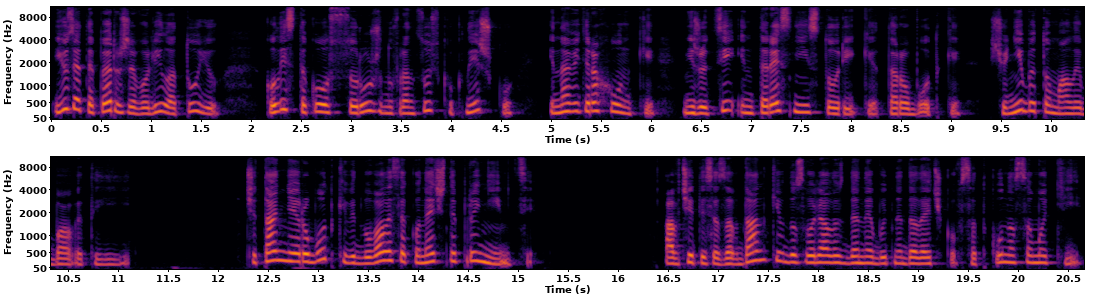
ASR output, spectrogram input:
Юзя тепер вже воліла тую, колись таку соружну французьку книжку і навіть рахунки, ніж оці інтересні історійки та роботки, що нібито мали бавити її. Читання і роботки відбувалися конечне при німці, а вчитися завданків дозволялось де-небудь недалечко в садку на самоті,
